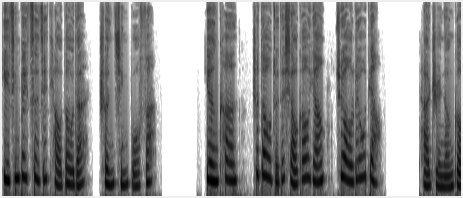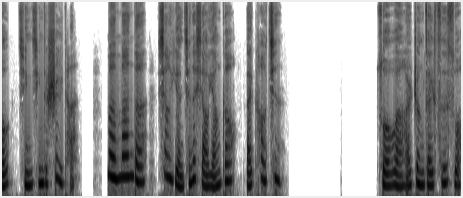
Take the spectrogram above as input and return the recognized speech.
已经被自己挑逗的春情勃发，眼看这到嘴的小羔羊就要溜掉，他只能够轻轻的试探，慢慢的向眼前的小羊羔来靠近。左婉儿正在思索，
